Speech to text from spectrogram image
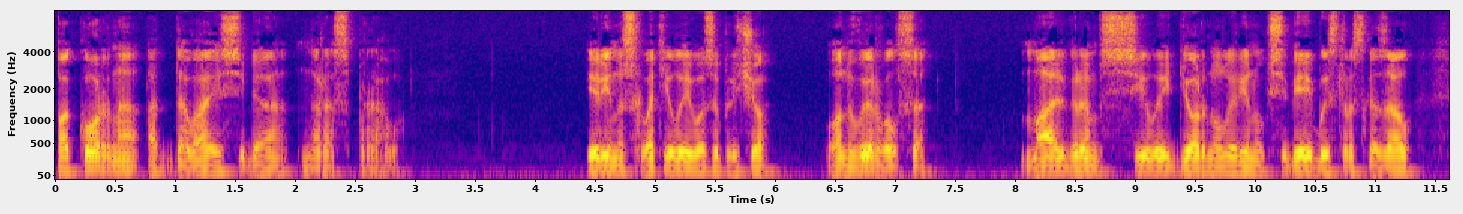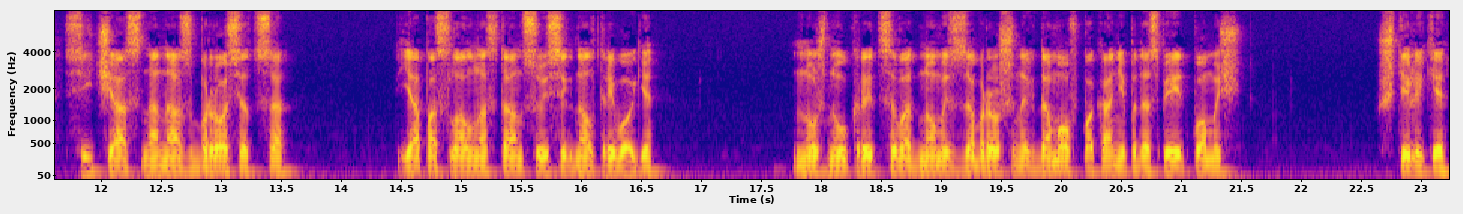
покорно отдавая себя на расправу. Ирина схватила его за плечо. Он вырвался. Мальгрэм с силой дернул Ирину к себе и быстро сказал, «Сейчас на нас бросятся!» Я послал на станцию сигнал тревоги. Нужно укрыться в одном из заброшенных домов, пока не подоспеет помощь. Штилики,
